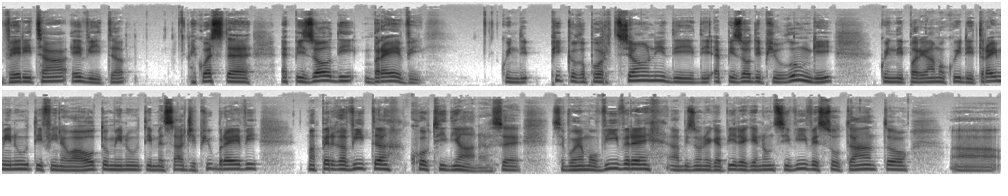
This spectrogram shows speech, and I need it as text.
verità e vita e questi episodi brevi, quindi piccole porzioni di, di episodi più lunghi, quindi parliamo qui di 3 minuti fino a 8 minuti, messaggi più brevi, ma per la vita quotidiana. Se, se vogliamo vivere, bisogna capire che non si vive soltanto uh,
